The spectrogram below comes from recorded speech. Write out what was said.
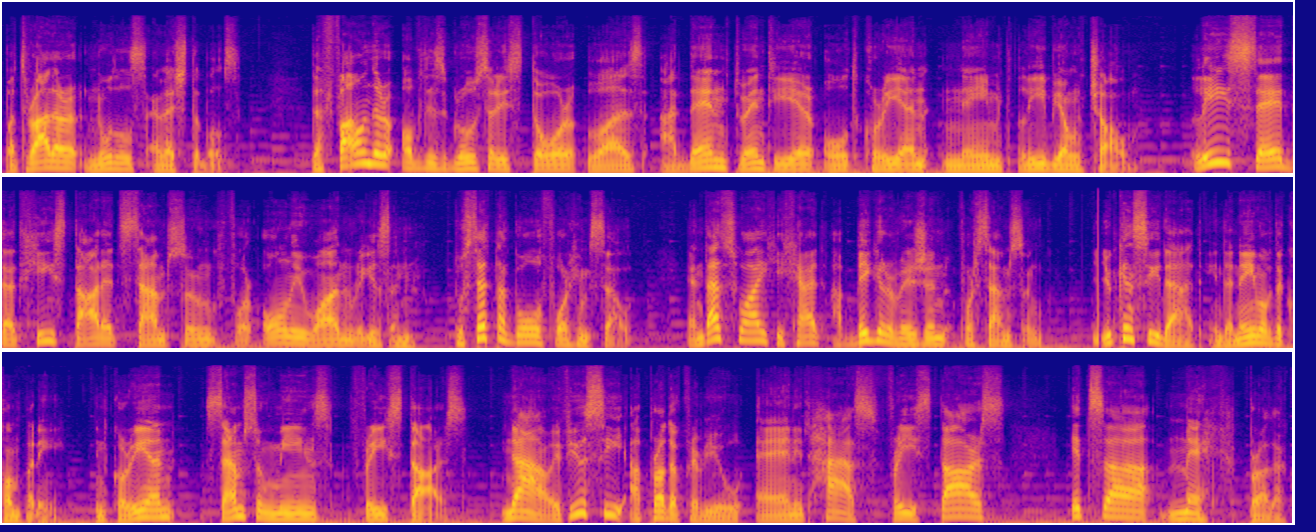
but rather noodles and vegetables. The founder of this grocery store was a then 20 year old Korean named Lee Byung Chul. Lee said that he started Samsung for only one reason to set a goal for himself, and that's why he had a bigger vision for Samsung. You can see that in the name of the company. In Korean, Samsung means three stars. Now, if you see a product review and it has 3 stars, it's a meh product.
